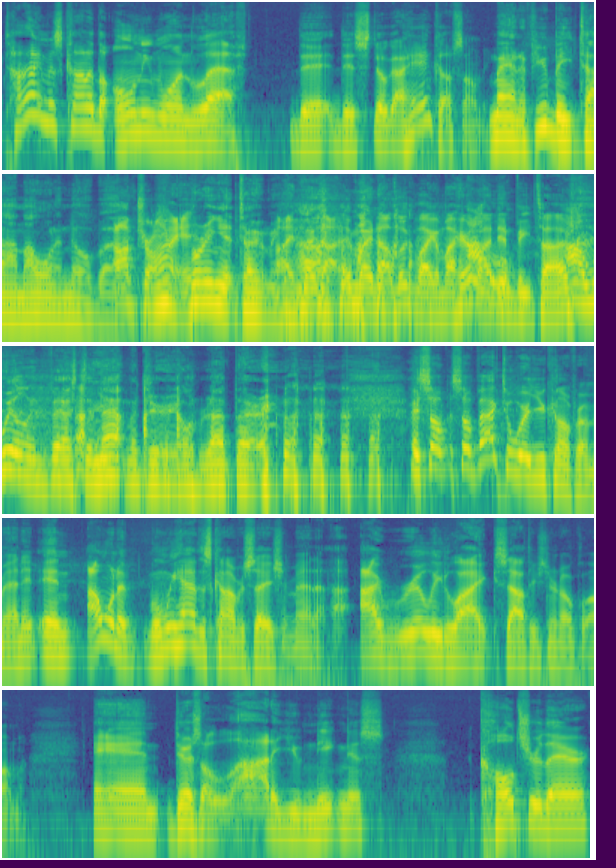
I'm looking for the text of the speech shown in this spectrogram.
time is kind of the only one left that, that still got handcuffs on me. Man, if you beat time, I want to know about it. I'm You trying. bring it to me. It may, not, it may not look like it. My hairline will- didn't beat time. I will invest in that material right there. And so, so back to where you come from, man. And, and I want to, when we have this conversation, man, I, I really like southeastern Oklahoma, and there's a lot of uniqueness, culture there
